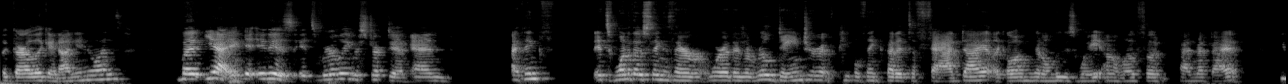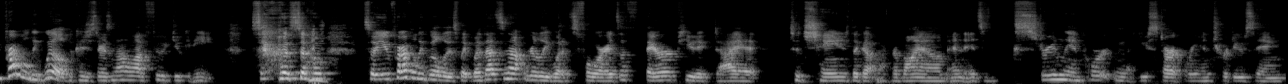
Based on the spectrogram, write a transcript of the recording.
the garlic and onion ones but yeah it, it is it's really restrictive and i think it's one of those things there where there's a real danger if people think that it's a fad diet like oh i'm going to lose weight on a low FODMAP diet you probably will because there's not a lot of food you can eat so so mm-hmm. so you probably will lose weight but that's not really what it's for it's a therapeutic diet to change the gut microbiome. And it's extremely important that you start reintroducing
